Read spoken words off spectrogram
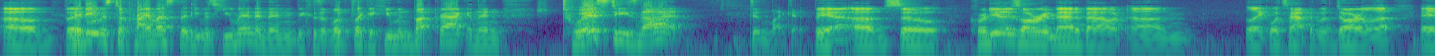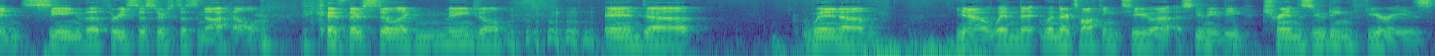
Um, but Maybe it was to prime us that he was human, and then because it looked like a human butt crack, and then twist, he's not. Didn't like it. But yeah, um, so Cordelia's already mad about um, like what's happened with Darla, and seeing the three sisters does not help because they're still like "Mm, Angel, and uh, when um, you know when the, when they're talking to uh, excuse me the transuding furies.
